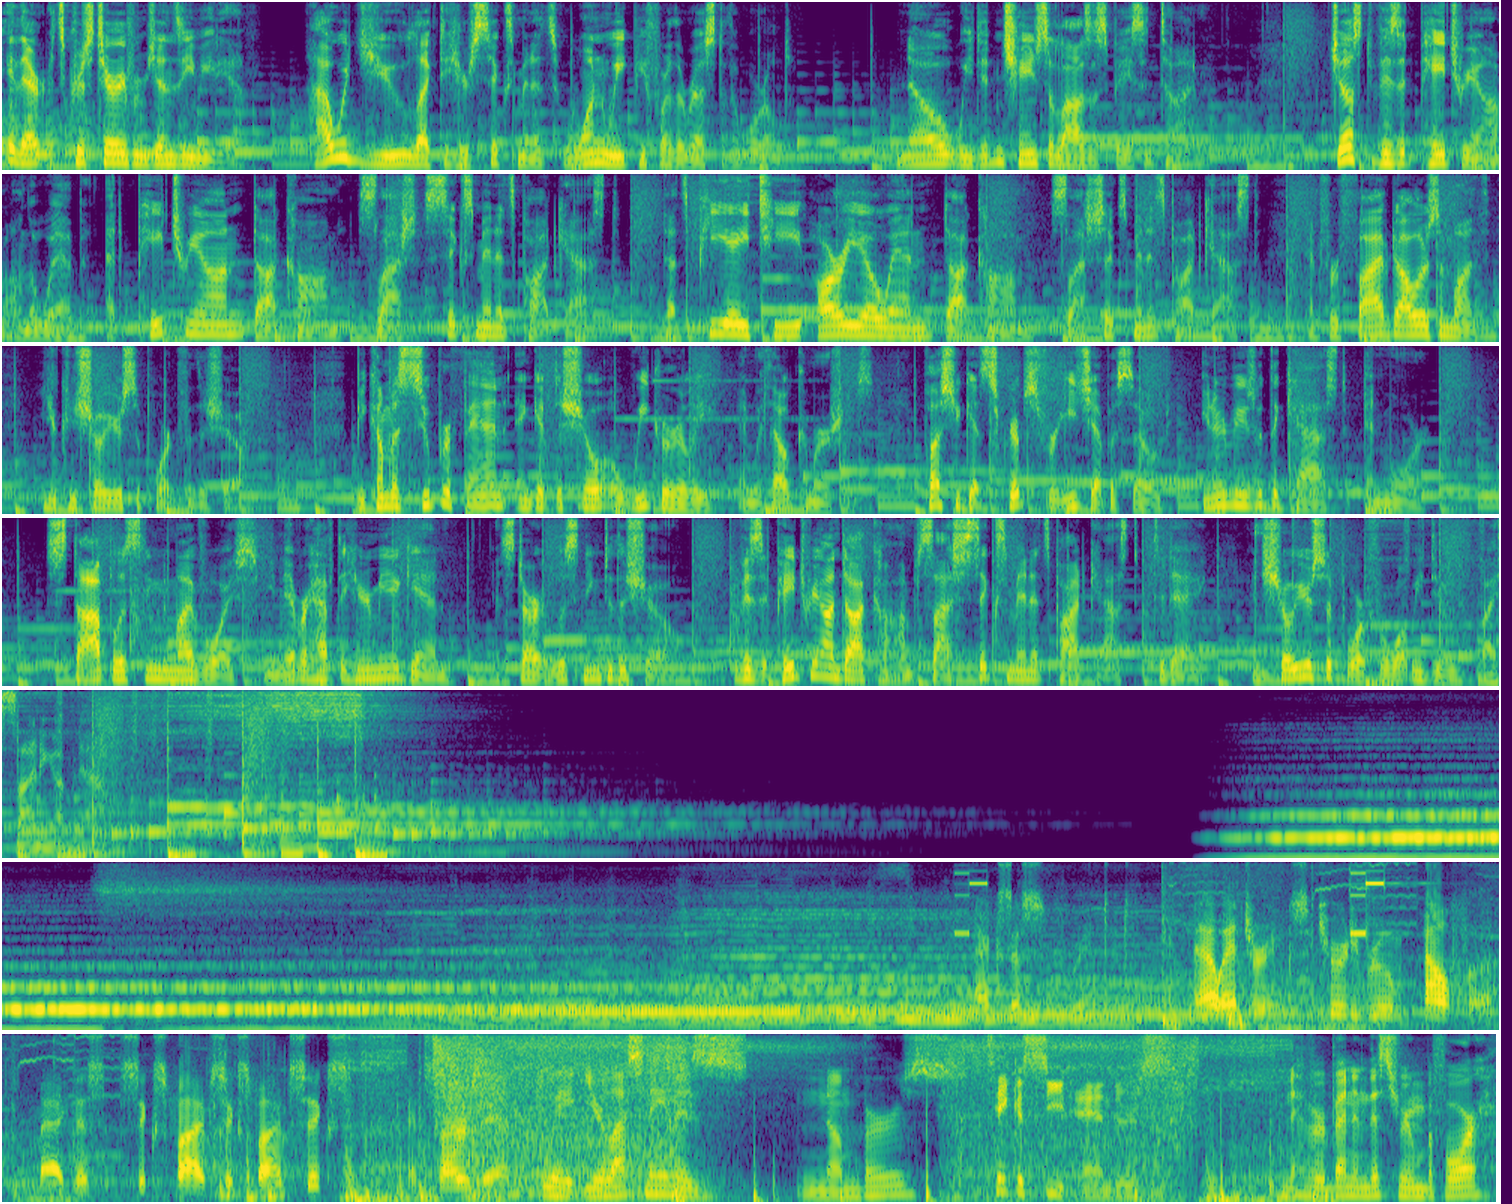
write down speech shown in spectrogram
Hey there, it's Chris Terry from Gen Z Media. How would you like to hear six minutes one week before the rest of the world? No, we didn't change the laws of space and time. Just visit Patreon on the web at patreon.com slash six minutes podcast. That's P-A-T-R-E-O-N dot com slash six minutes podcast. And for $5 a month, you can show your support for the show. Become a super fan and get the show a week early and without commercials. Plus, you get scripts for each episode, interviews with the cast, and more. Stop listening to my voice. You never have to hear me again and start listening to the show. Visit patreon.com slash six minutes podcast today and show your support for what we do by signing up now. Now entering Security Room Alpha, Magnus 65656 and Cyrus Anders. Wait, your last name is Numbers? Take a seat, Anders. Never been in this room before.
